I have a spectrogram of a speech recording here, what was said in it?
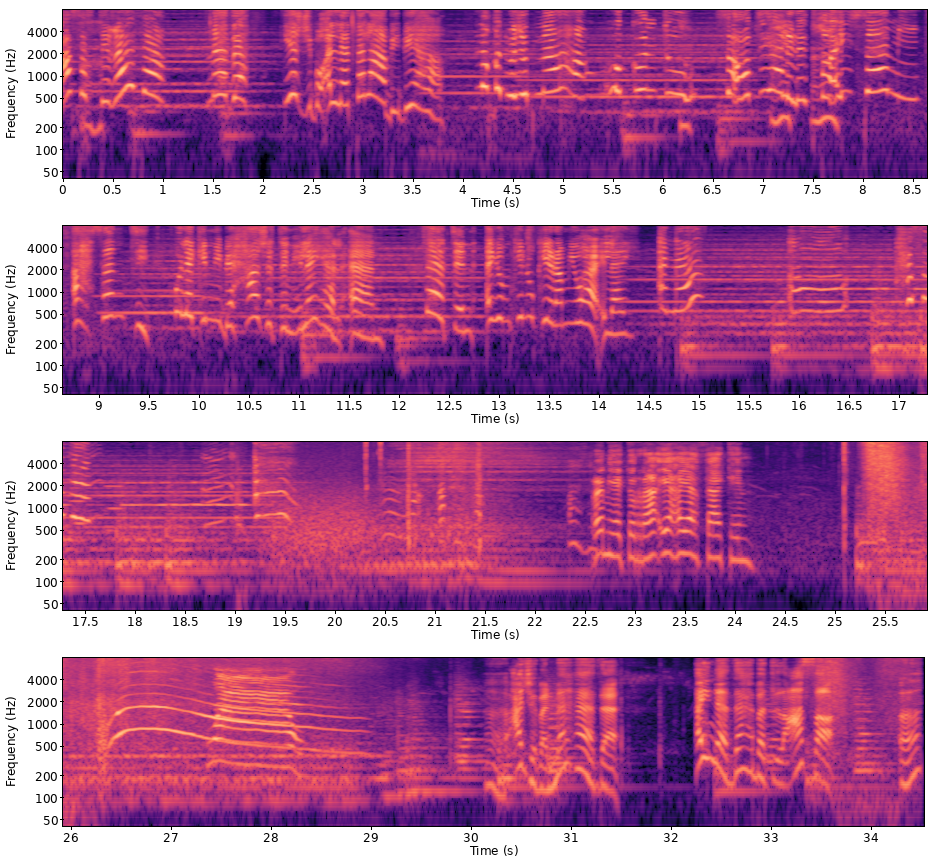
عصا استغاثة. ماذا؟ يجب ألا تلعبي بها؟ لقد وجدناها وكنت سأعطيها للإطفائي سامي. أحسنت. ولكني بحاجة إليها الآن. فاتن أيمكنك رميها إلي؟ أنا؟ آه. رمية رائعة يا فاتن واو عجبا ما هذا؟ أين ذهبت العصا؟ أه؟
